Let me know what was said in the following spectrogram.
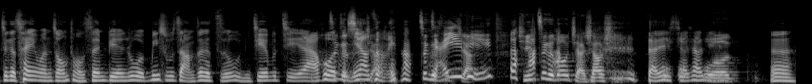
这个蔡英文总统身边，如果秘书长这个职务你接不接啊，或者怎么样怎么样？这个假议题，其实这个都假消息。假假消息。我嗯，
